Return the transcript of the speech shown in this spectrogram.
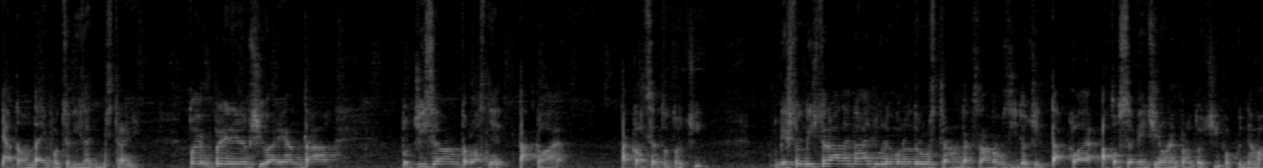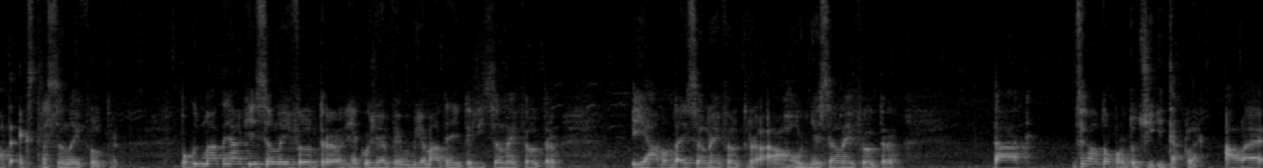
já to mám tady po celé zadní straně. To je úplně nejlepší varianta. Točí se vám to vlastně takhle. Takhle se to točí. Když to, když to dáte na jednu nebo na druhou stranu, tak se vám to musí točit takhle a to se většinou neprotočí, pokud nemáte extra silný filtr. Pokud máte nějaký silný filtr, jakože vím, že máte někteří silný filtr, já mám tady silný filtr a hodně silný filtr, tak se vám to protočí i takhle. Ale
